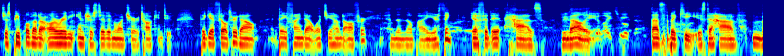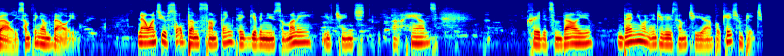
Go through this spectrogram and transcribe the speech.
just people that are already interested in what you're talking to. They get filtered out, they find out what you have to offer, and then they'll buy your thing if it, it has value. That's the big key is to have value, something of value. Now, once you've sold them something, they've given you some money, you've changed uh, hands, created some value, then you want to introduce them to your application page.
